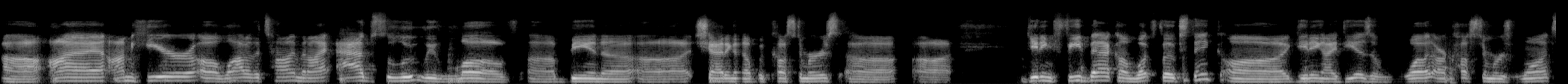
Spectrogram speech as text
Uh, I I'm here a lot of the time, and I absolutely love uh, being uh, uh, chatting up with customers, getting feedback on what folks think, getting ideas of what our customers want.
